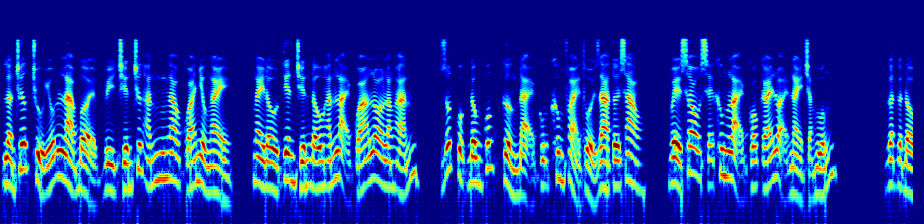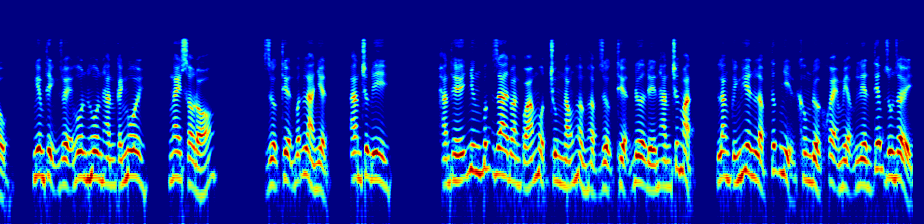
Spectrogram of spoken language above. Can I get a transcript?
lần trước chủ yếu là bởi vì chiến trước hắn ngao quá nhiều ngày, ngày đầu tiên chiến đấu hắn lại quá lo lắng hắn, rốt cuộc Đông Quốc cường đại cũng không phải thổi ra tới sao, về sau sẽ không lại có cái loại này chẳng huống. Gật gật đầu, nghiêm thịnh duệ hôn hôn hắn cánh môi, ngay sau đó. Dược thiện vẫn là nhiệt, ăn trước đi. Hắn thế nhưng bức ra đoàn quá một chung nóng hầm hập dược thiện đưa đến hắn trước mặt, lăng kính hiên lập tức nhịn không được khỏe miệng liên tiếp run rẩy,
